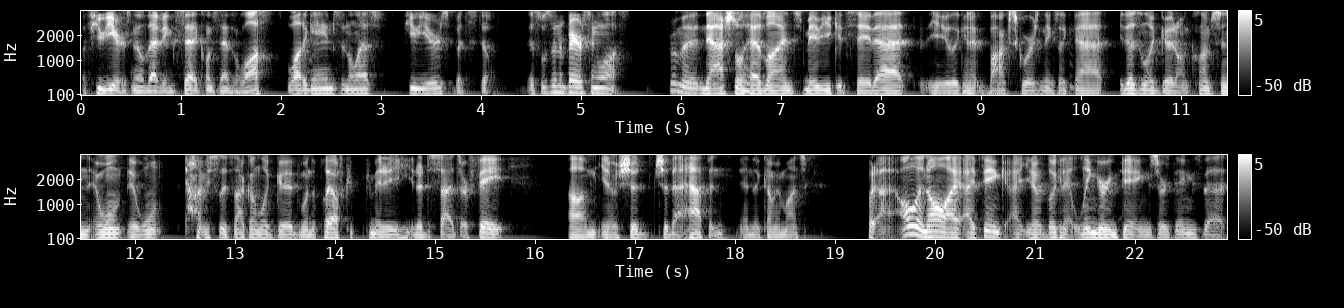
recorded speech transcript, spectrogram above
a few years. Now that being said, Clemson has lost a lot of games in the last few years, but still, this was an embarrassing loss. From a national headlines, maybe you could say that you're looking at box scores and things like that. It doesn't look good on Clemson. It won't. It won't. Obviously, it's not going to look good when the playoff committee, you know, decides our fate. Um, you know, should should that happen in the coming months. But all in all, I, I think I, you know, looking at lingering things or things that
